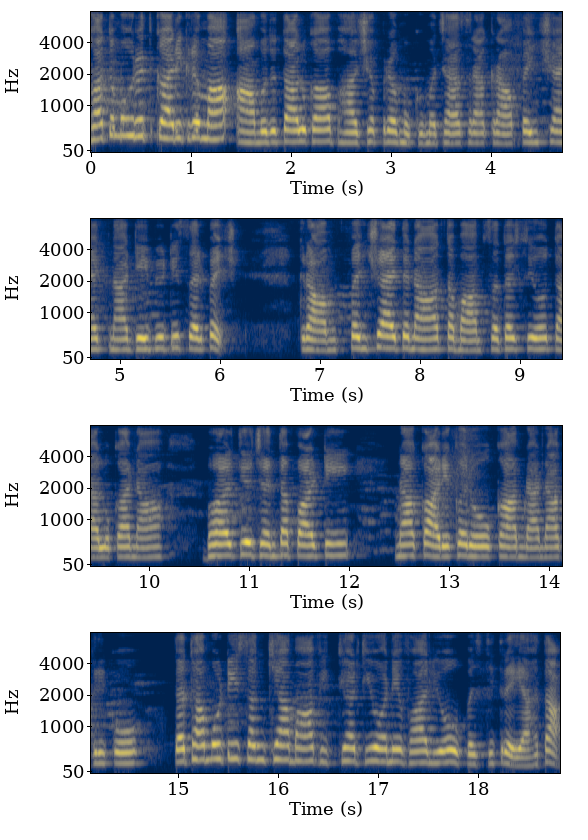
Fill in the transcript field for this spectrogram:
ખાતમુહૂર્ત કાર્યક્રમમાં આમોદ તાલુકા ભાજપ પ્રમુખ મચાસરા ગ્રામ પંચાયતના ડેપ્યુટી સરપંચ, ગ્રામ પંચાયતના તમામ સદસ્યો, તાલુકાના ભારતીય જનતા પાર્ટીના કાર્યકરો, ગામના નાગરિકો તથા મોટી સંખ્યામાં વિદ્યાર્થીઓ અને વાલીઓ ઉપસ્થિત રહ્યા હતા.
